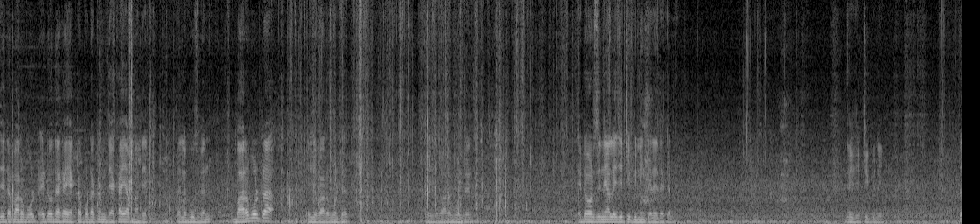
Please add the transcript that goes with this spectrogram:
যেটা বারো ভোল্ট এটাও দেখাই একটা প্রোডাক্ট আমি দেখাই আপনাদের তাহলে বুঝবেন। বারো ভোল্টটা, এই যে বারো ভোল্টের, এই যে বারো ভোল্টের। এটা অরিজিনাল এই যে টিপি লিঙ্কের এই দেখেন। এই যে টিপি লিঙ্ক তো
